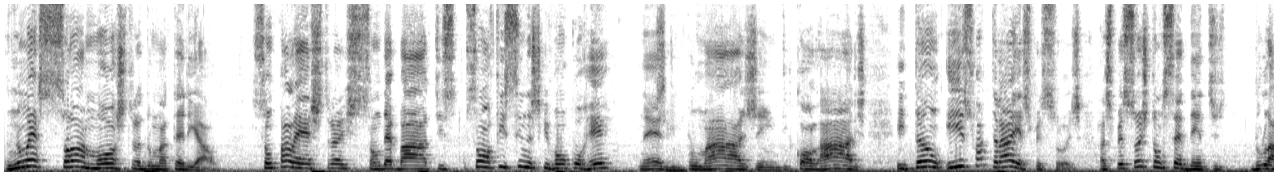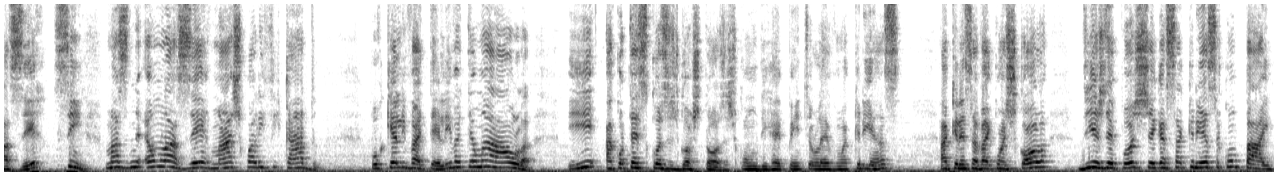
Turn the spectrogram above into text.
Não é só a mostra do material. São palestras, são debates, são oficinas que vão ocorrer, né? De plumagem, de colares. Então, isso atrai as pessoas. As pessoas estão sedentas do lazer, sim, mas é um lazer mais qualificado. Porque ele vai ter ali, vai ter uma aula. E acontece coisas gostosas, como de repente eu levo uma criança, a criança vai com a escola, dias depois chega essa criança com o pai.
